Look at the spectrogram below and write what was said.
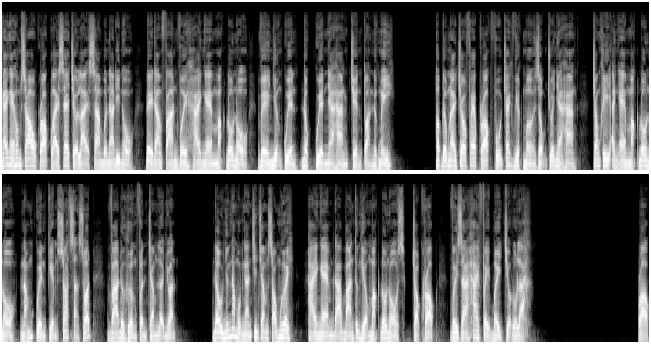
Ngay ngày hôm sau, Kroc lái xe trở lại San Bernardino để đàm phán với hai nghe McDonald về nhượng quyền, độc quyền nhà hàng trên toàn nước Mỹ. Hợp đồng này cho phép Kroc phụ trách việc mở rộng chuỗi nhà hàng, trong khi anh em McDonald nắm quyền kiểm soát sản xuất và được hưởng phần trăm lợi nhuận. Đầu những năm 1960, hai anh em đã bán thương hiệu McDonald's cho Kroc với giá 2,7 triệu đô la. Kroc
